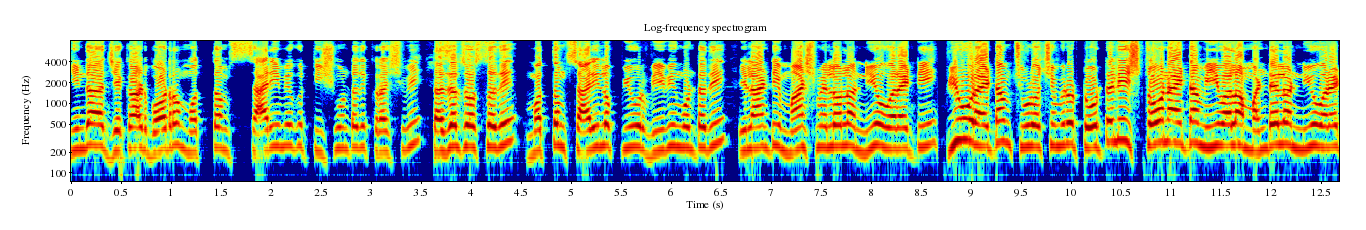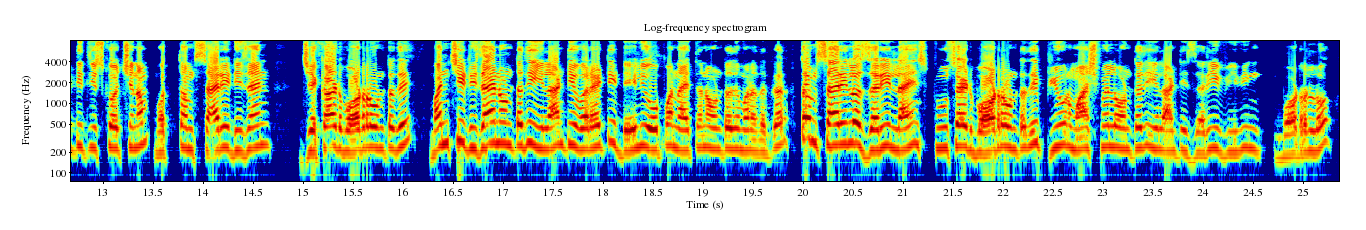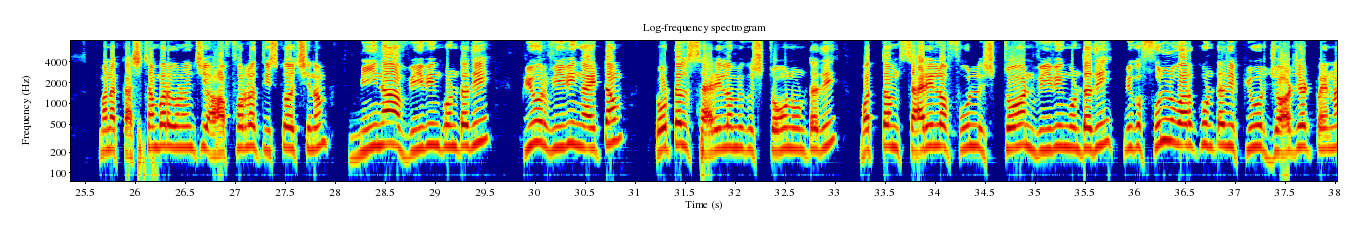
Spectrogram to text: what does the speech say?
కింద jacquard border మొత్తం శారీ మీకు టిష్యూ ఉంటుంది క్రష్ వి. టజల్స్ వస్తుంది మొత్తం శారీలో ప్యూర్ వీవింగ్ ఉంటది. ఇలాంటి మాష్ మెల్లోలో న్యూ వెరైటీ ప్యూర్ ఐటమ్ చూడొచ్చు మీరు. టోటలీ స్టోన్ ఐటమ్ ఇవాళ మండేలో న్యూ వెరైటీ తీసుకొచ్చినాం. మొత్తం శారీ డిజైన్ జెకార్డ్ బార్డర్ ఉంటుంది. మంచి డిజైన్ ఉంటుంది. ఇలాంటి వెరైటీ డైలీ ఓపెన్ అయితేనే ఉంటుంది మన దగ్గర. మొత్తం శారీలో zari lines two side border ఉంటుంది. ప్యూర్ మాష్మెల్లో ఉంటుంది. ఇలాంటి జరీ వీవింగ్ బార్డర్లో మన కస్టమర్ గురించి ఆఫర్లో తీసుకొచ్చినాం. మీనా వీవింగ్ ఉంటుంది. Pure weaving item. టోటల్ శారీలో మీకు స్టోన్ ఉంటుంది. మొత్తం శారీలో ఫుల్ స్టోన్ వీవింగ్ ఉంటుంది. మీకు ఫుల్ వర్క్ ఉంటుంది ప్యూర్ జార్జెట్ పైన.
